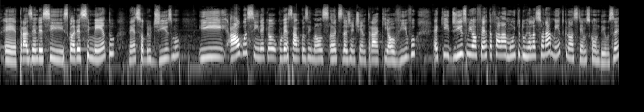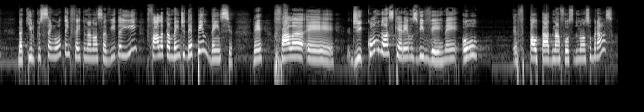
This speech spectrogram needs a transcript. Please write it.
é, trazendo esse esclarecimento né, sobre o dízimo. E algo assim, né, que eu conversava com os irmãos antes da gente entrar aqui ao vivo, é que dízimo e oferta falar muito do relacionamento que nós temos com Deus, né? Daquilo que o Senhor tem feito na nossa vida e fala também de dependência, né? Fala é, de como nós queremos viver, né? Ou é, pautado na força do nosso braço,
